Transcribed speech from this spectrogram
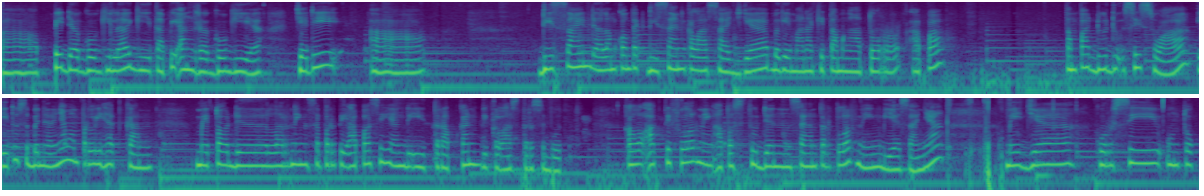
uh, pedagogi lagi, tapi andragogi ya. Jadi uh, desain dalam konteks desain kelas saja, bagaimana kita mengatur apa tempat duduk siswa itu sebenarnya memperlihatkan metode learning seperti apa sih yang diterapkan di kelas tersebut. Kalau active learning atau student centered learning biasanya meja, kursi untuk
